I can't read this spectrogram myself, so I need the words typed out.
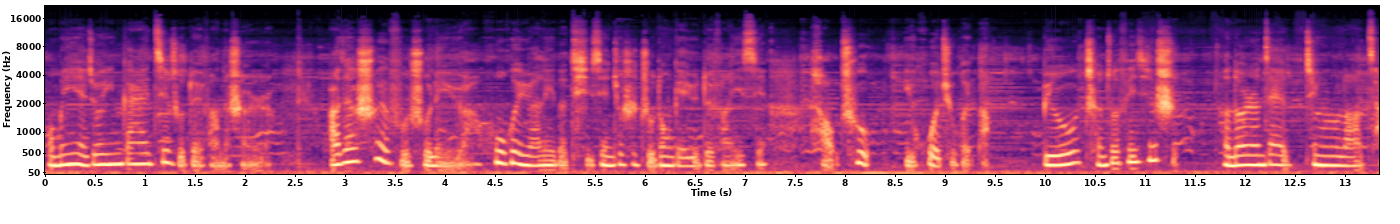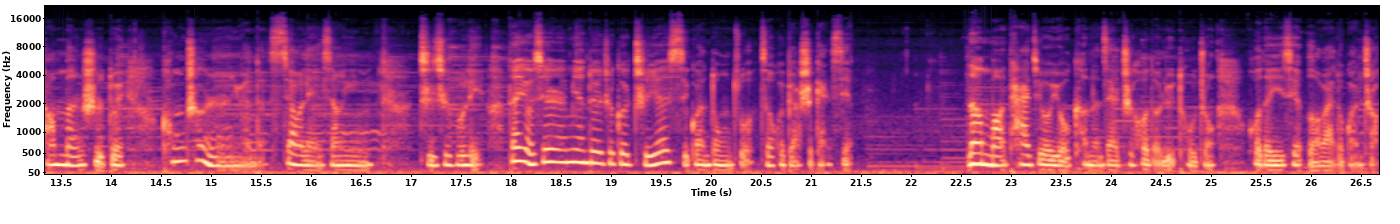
我们也就应该记住对方的生日。而在说服术领域啊，互惠原理的体现就是主动给予对方一些好处，以获取回报。比如乘坐飞机时，很多人在进入了舱门时对空乘人员的笑脸相迎，置之不理；但有些人面对这个职业习惯动作，则会表示感谢。那么他就有可能在之后的旅途中获得一些额外的关照。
